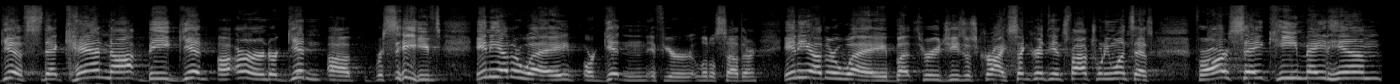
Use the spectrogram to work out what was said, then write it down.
gifts that cannot be get, uh, earned or getting, uh, received any other way, or getting if you're a little southern, any other way but through Jesus Christ. 2 Corinthians 5.21 says, For our sake he made him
